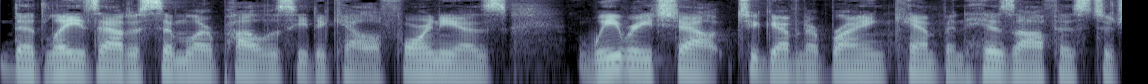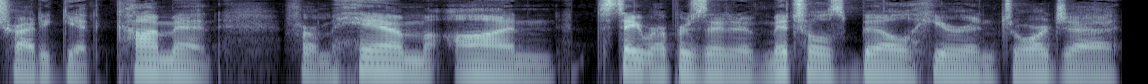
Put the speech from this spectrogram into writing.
that lays out a similar policy to California's. We reached out to Governor Brian Kemp in his office to try to get comment from him on State Representative Mitchell's bill here in Georgia.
